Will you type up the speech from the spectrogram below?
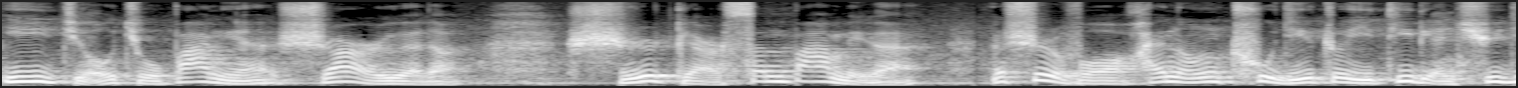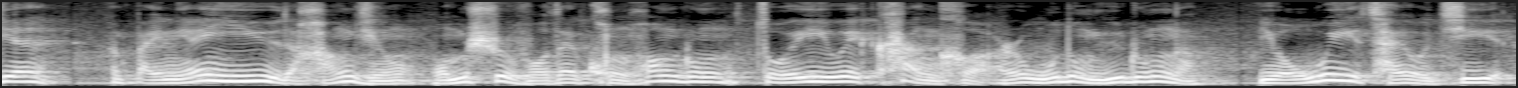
一九九八年十二月的十点三八美元。那是否还能触及这一低点区间？百年一遇的行情，我们是否在恐慌中作为一位看客而无动于衷呢？有危才有机，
